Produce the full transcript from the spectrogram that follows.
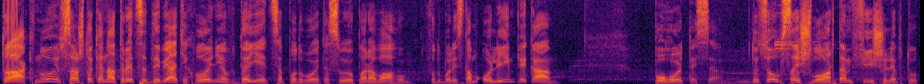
Так, ну і все ж таки на 39-й хвилині вдається подвоїти свою перевагу футболістам Олімпіка. Погодьтеся, до цього все йшло. Артем Фішелєв тут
